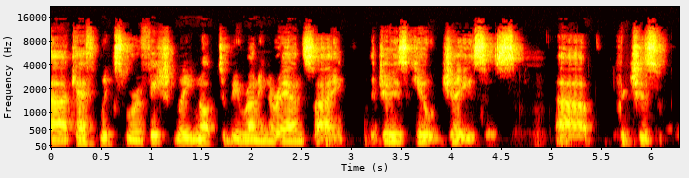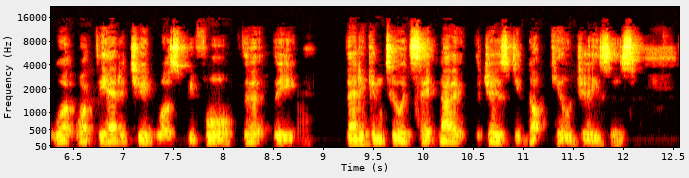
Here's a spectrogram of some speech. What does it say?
uh, Catholics were officially not to be running around saying the Jews killed Jesus, uh, which is what, what, the attitude was before. The, the Vatican II had said, no, the Jews did not kill Jesus.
